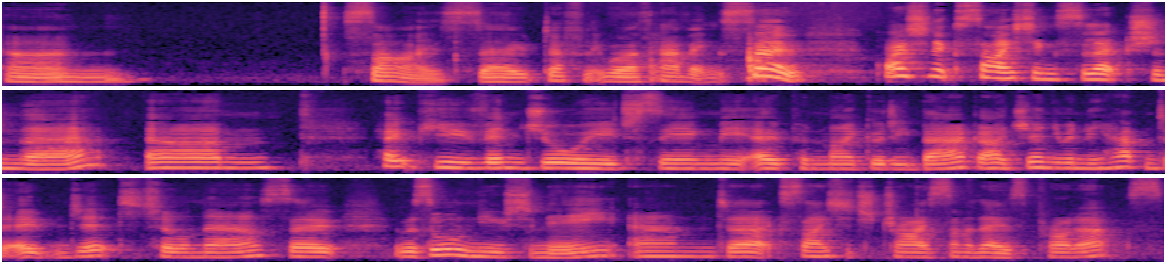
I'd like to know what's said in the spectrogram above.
um, size, so definitely worth having. So, quite an exciting selection there. Um, Hope you've enjoyed seeing me open my goodie bag. I genuinely hadn't opened it till now, so it was all new to me and uh, excited to try some of those products.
